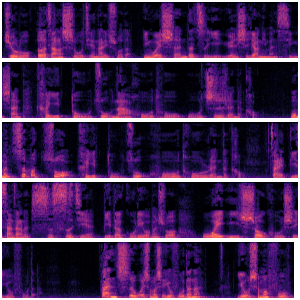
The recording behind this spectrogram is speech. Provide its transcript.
就如二章十五节那里说的：“因为神的旨意原是要你们行善，可以堵住那糊涂无知人的口。”我们这么做可以堵住糊涂人的口。在第三章的十四节，彼得鼓励我们说：“为义受苦是有福的。”但是为什么是有福的呢？有什么福？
